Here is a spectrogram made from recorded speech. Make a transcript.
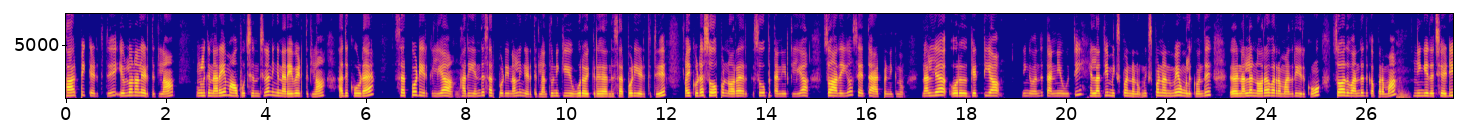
ஹார்பிக் எடுத்துகிட்டு எவ்வளோ நாள் எடுத்துக்கலாம்? உங்களுக்கு நிறைய மாவு பூச்சி இருந்துச்சுன்னா நீங்கள் நிறையவே எடுத்துக்கலாம். அது கூட சர்ப்பொடி இருக்கு இல்லையா? அது எந்த சர்ப்பொடினாலும் நீங்கள் எடுத்துக்கலாம். துணிக்கு ஊற வைக்கிற அந்த சர்ப்பொடி எடுத்துகிட்டு அது கூட சோப்பு நுர இருக்கு சோப்பு தண்ணி இருக்கு இல்லையா? ஸோ அதையும் சேர்த்து ஆட் பண்ணிக்கணும். நல்ல ஒரு கெட்டியாக நீங்கள் வந்து தண்ணியை ஊற்றி எல்லாத்தையும் மிக்ஸ் பண்ணணும். மிக்ஸ் பண்ணணுமே உங்களுக்கு வந்து நல்ல நுர வர்ற மாதிரி இருக்கும். ஸோ அது வந்ததுக்கப்புறமா நீங்கள் இதை செடி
